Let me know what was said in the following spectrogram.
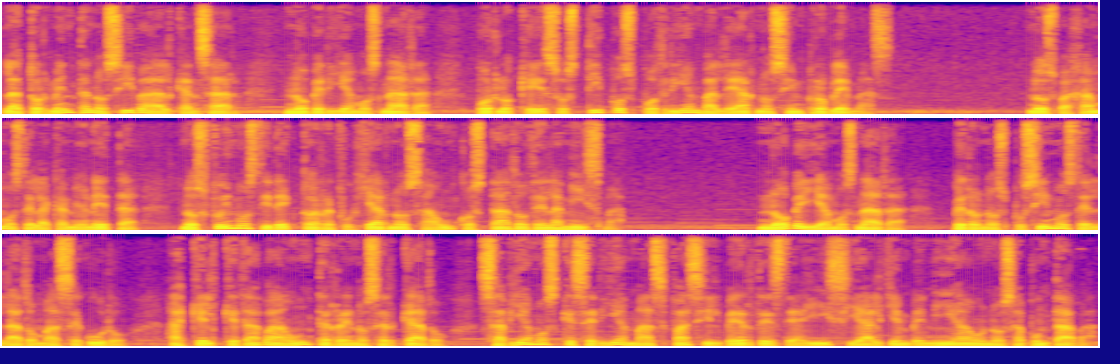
la tormenta nos iba a alcanzar, no veríamos nada, por lo que esos tipos podrían balearnos sin problemas. Nos bajamos de la camioneta, nos fuimos directo a refugiarnos a un costado de la misma. No veíamos nada, pero nos pusimos del lado más seguro, aquel que daba a un terreno cercado, sabíamos que sería más fácil ver desde ahí si alguien venía o nos apuntaba.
